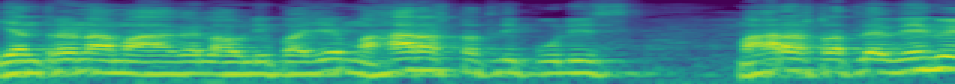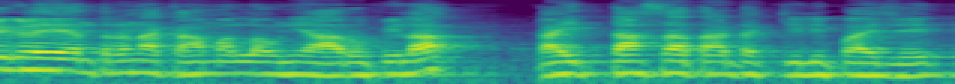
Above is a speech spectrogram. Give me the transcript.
यंत्रणा माग लावली पाहिजे. महाराष्ट्रातली पोलीस महाराष्ट्रातल्या वेगवेगळ्या यंत्रणा कामाला लावून या आरोपीला काही तासात अटक केली पाहिजे.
